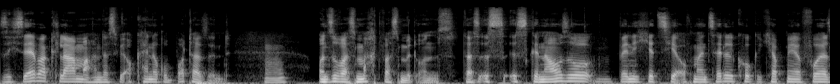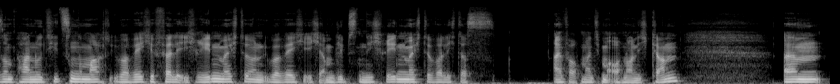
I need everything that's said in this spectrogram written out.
sich selber klar machen, dass wir auch keine Roboter sind. Mhm. Und sowas macht was mit uns. Das ist, ist genauso, wenn ich jetzt hier auf meinen Zettel gucke, ich habe mir ja vorher so ein paar Notizen gemacht, über welche Fälle ich reden möchte und über welche ich am liebsten nicht reden möchte, weil ich das einfach manchmal auch noch nicht kann. Ähm,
